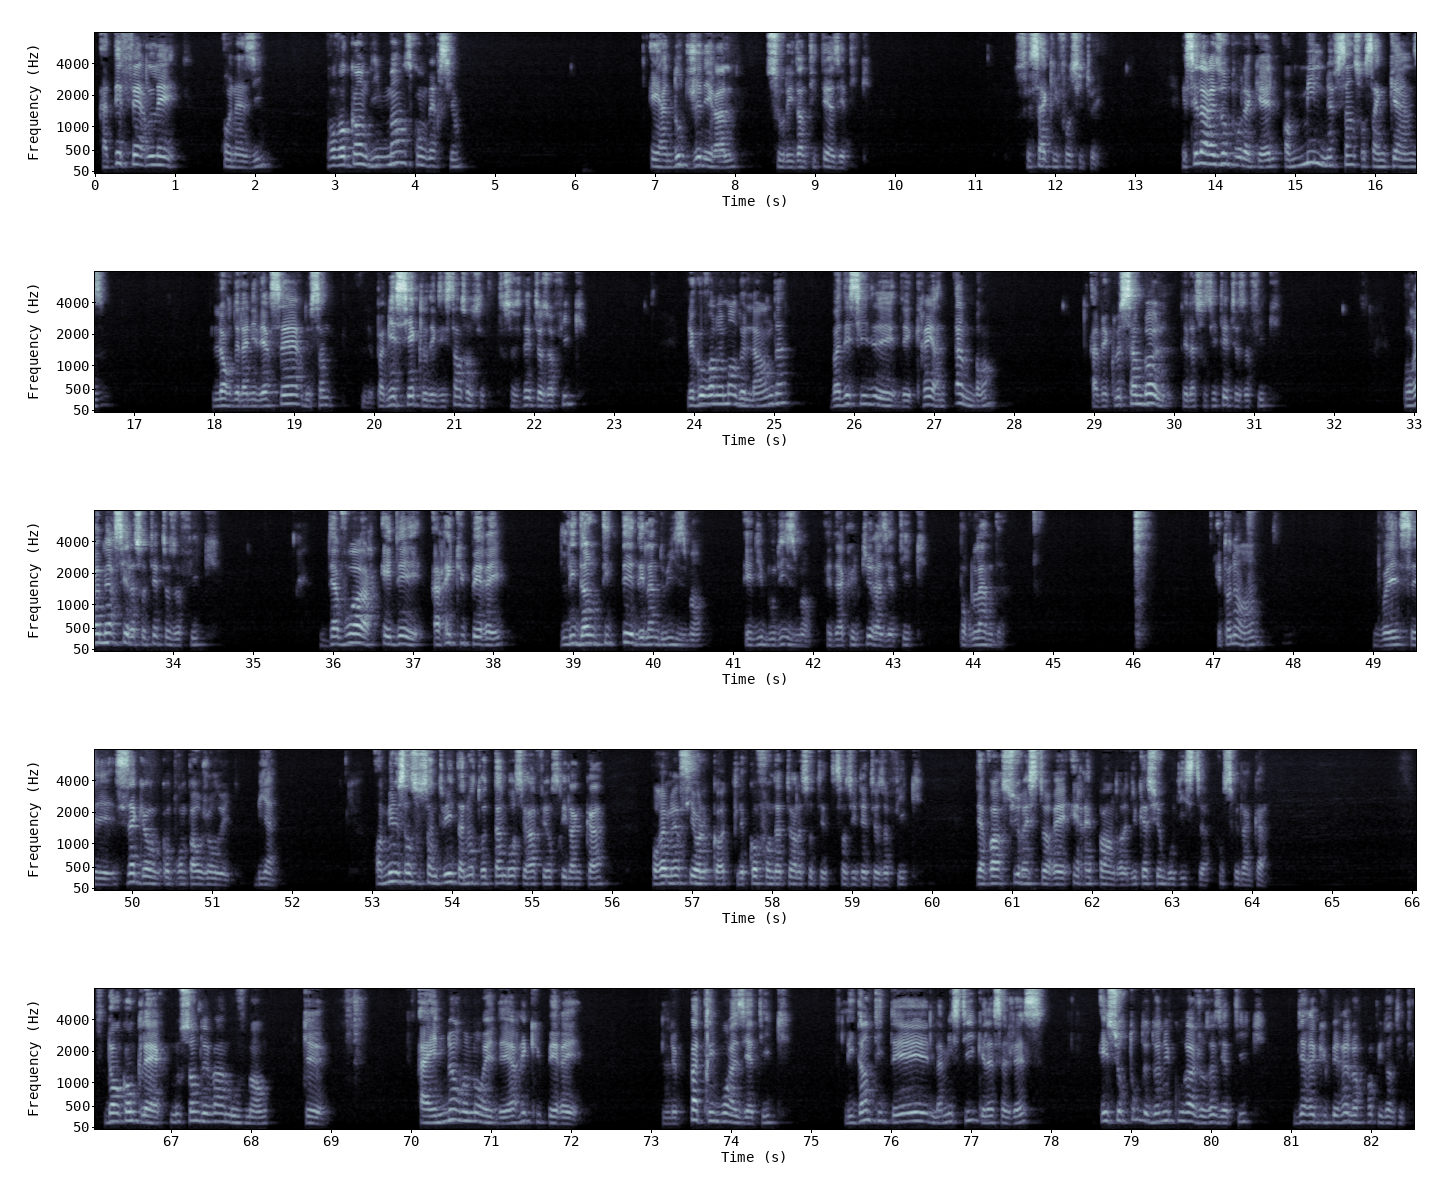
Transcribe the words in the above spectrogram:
a déferlé en Asie, provoquant d'immenses conversions et un doute général sur l'identité asiatique. C'est ça qu'il faut situer. Et c'est la raison pour laquelle, en 1975, lors de l'anniversaire du premier siècle d'existence de la société théosophique, le gouvernement de l'Inde va décider de créer un timbre avec le symbole de la société théosophique pour remercier la société théosophique d'avoir aidé à récupérer l'identité de l'hindouisme et du bouddhisme et de la culture asiatique pour l'Inde. Étonnant, hein? Vous voyez, c'est ça qu'on ne comprend pas aujourd'hui. Bien. En 1968, un autre tambour sera fait au Sri Lanka pour remercier Olcott, le cofondateur de la Société théosophique, d'avoir su restaurer et répandre l'éducation bouddhiste au Sri Lanka. Donc, en clair, nous sommes devant un mouvement qui a énormément aidé à récupérer le patrimoine asiatique, l'identité, la mystique et la sagesse, et surtout de donner courage aux Asiatiques de récupérer leur propre identité.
